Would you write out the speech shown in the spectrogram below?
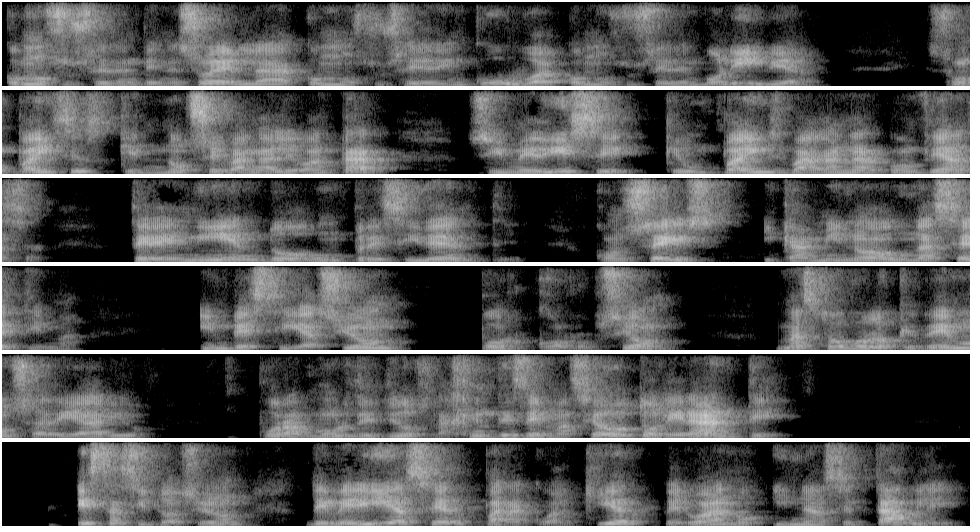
como sucede en Venezuela, como sucede en Cuba, como sucede en Bolivia. Son países que no se van a levantar. Si me dice que un país va a ganar confianza teniendo un presidente con seis y camino a una séptima, investigación por corrupción, más todo lo que vemos a diario, por amor de Dios, la gente es demasiado tolerante. Esta situación debería ser para cualquier peruano inaceptable,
